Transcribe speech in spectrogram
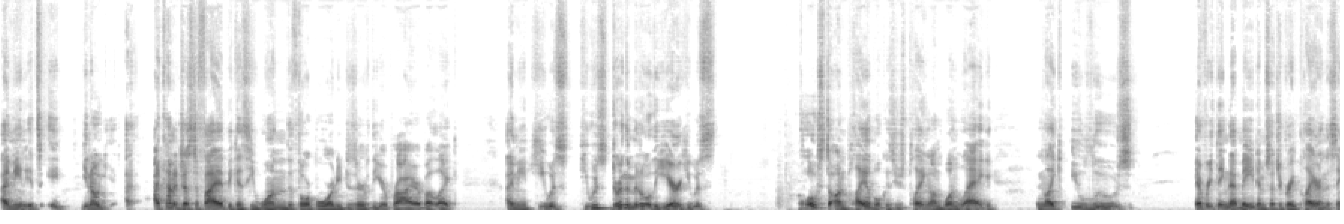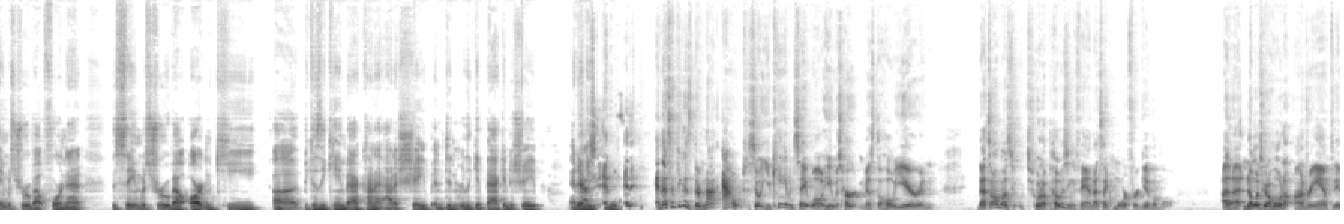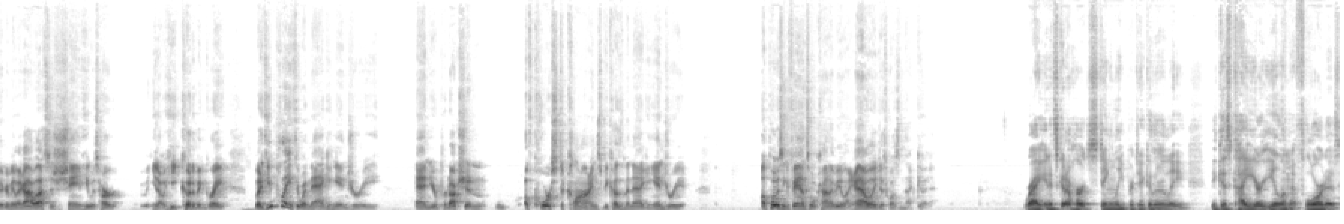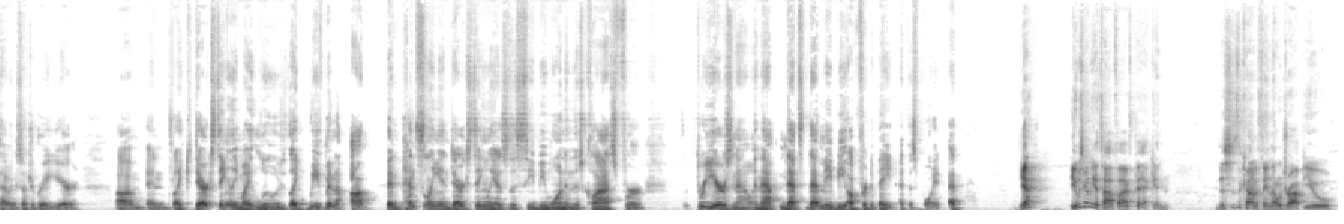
I mean, it's it, you know, I, I kind of justify it because he won the Thorpe Award, he deserved the year prior, but like, I mean, he was he was during the middle of the year, he was close to unplayable because he was playing on one leg, and like you lose everything that made him such a great player. And the same was true about Fournette. The same was true about Arden Key uh, because he came back kind of out of shape and didn't really get back into shape. At yes, and, and, and that's the thing is they're not out, so you can't even say, well, he was hurt and missed the whole year, and that's almost to an opposing fan. That's like more forgivable. Yeah. Uh, no one's going to hold Andre Anthony. They're going to be like, oh, well, that's just a shame. He was hurt. You know, he could have been great. But if you play through a nagging injury and your production, of course, declines because of the nagging injury, opposing fans will kind of be like, "Ah, well, he just wasn't that good." Right, and it's going to hurt Stingley particularly because Kaiir Elam at Florida is having such a great year, um, and like Derek Stingley might lose. Like we've been uh, been penciling in Derek Stingley as the CB one in this class for three years now, and that that's that may be up for debate at this point. At yeah, he was going to be a top five pick, and this is the kind of thing that will drop you,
